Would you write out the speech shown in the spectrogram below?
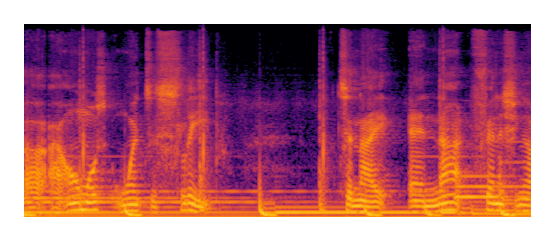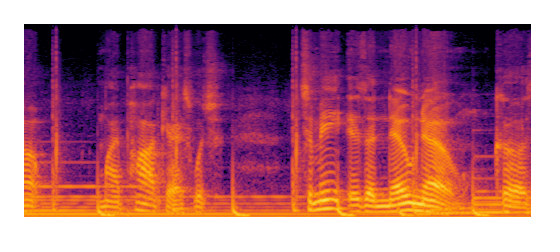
Uh, I almost went to sleep tonight and not finishing up my podcast, which to me is a no-no because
